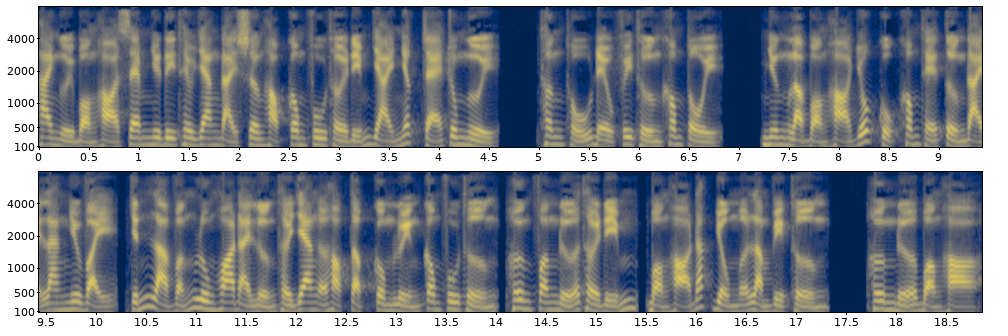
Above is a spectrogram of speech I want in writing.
Hai người bọn họ xem như đi theo Giang Đại Sơn học công phu thời điểm dài nhất trẻ trung người. Thân thủ đều phi thường không tồi. Nhưng là bọn họ dốt cuộc không thể tượng Đại lang như vậy, chính là vẫn luôn hoa đại lượng thời gian ở học tập cùng luyện công phu thượng, hơn phân nửa thời điểm, bọn họ đắc dụng ở làm việc thượng, hơn nữa bọn họ,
